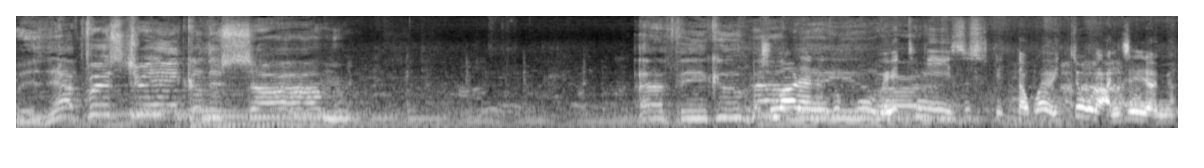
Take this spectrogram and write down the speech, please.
With that first drink of the summer, I think about 주말에는 조금 웨이팅이 있을 수도 있다고 해요. 이쪽으로 앉으려면.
